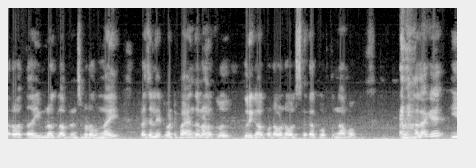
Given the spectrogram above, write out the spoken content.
తర్వాత ఇమ్యునోగ్లోబులిన్స్ కూడా ఉన్నాయి. ప్రజలు ఎటువంటి భయాందోళనకు గురి కాకుండా ఉండవలసిందిగా కోరుతున్నాము. అలాగే ఈ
